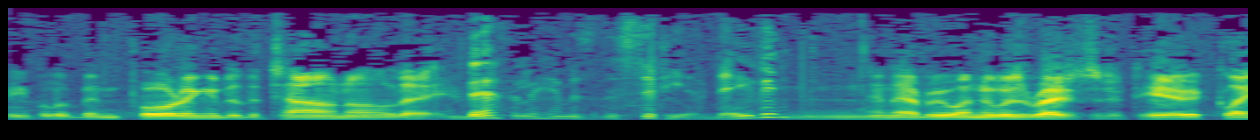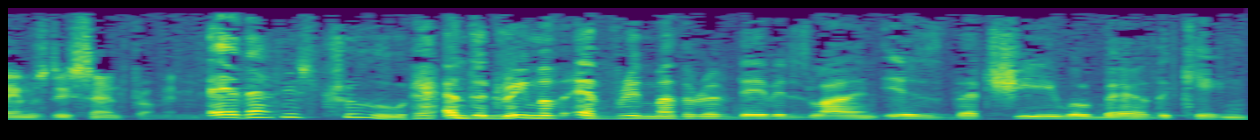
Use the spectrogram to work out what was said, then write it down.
People have been pouring into the town all day. Bethlehem is the city of David. And everyone who is registered here claims descent from him. Eh, that is true. And the dream of every mother of David's line is that she will bear the king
